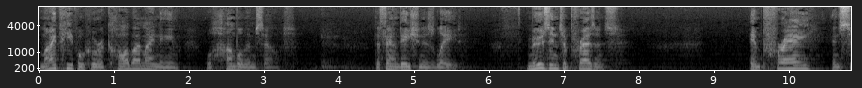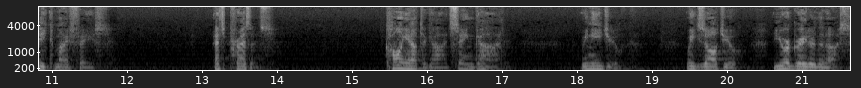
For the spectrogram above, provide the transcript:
my people who are called by my name will humble themselves, the foundation is laid. Moves into presence and pray and seek my face. That's presence. Calling out to God, saying, God, we need you. We exalt you. You are greater than us.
